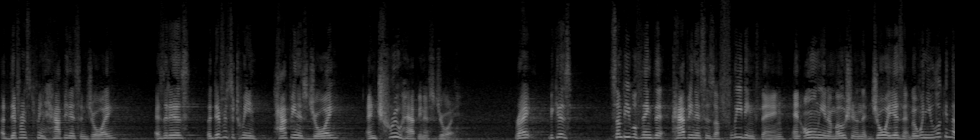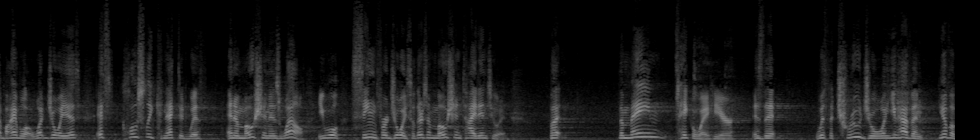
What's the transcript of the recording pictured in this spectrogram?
a difference between happiness and joy as it is the difference between happiness, joy, and true happiness, joy. Right? Because some people think that happiness is a fleeting thing and only an emotion and that joy isn't. But when you look in the Bible at what joy is, it's closely connected with an emotion as well. You will sing for joy. So there's emotion tied into it. But the main takeaway here is that with a true joy, you have, an, you have a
